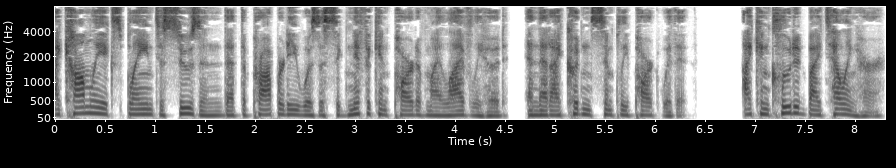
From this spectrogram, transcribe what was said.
I calmly explained to Susan that the property was a significant part of my livelihood and that I couldn't simply part with it. I concluded by telling her,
